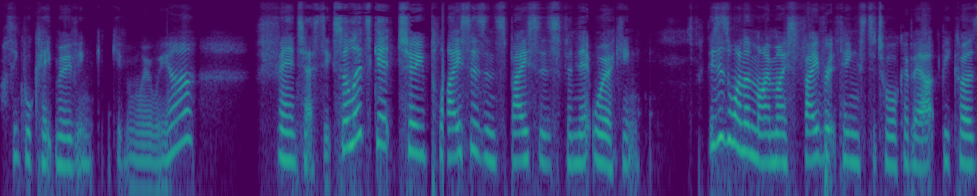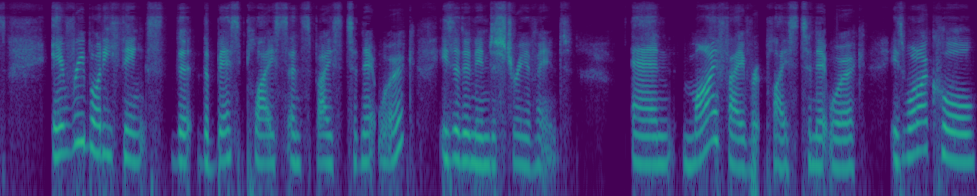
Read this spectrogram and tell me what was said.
I think we'll keep moving given where we are. Fantastic. So let's get to places and spaces for networking. This is one of my most favourite things to talk about because everybody thinks that the best place and space to network is at an industry event. And my favourite place to network is what I call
